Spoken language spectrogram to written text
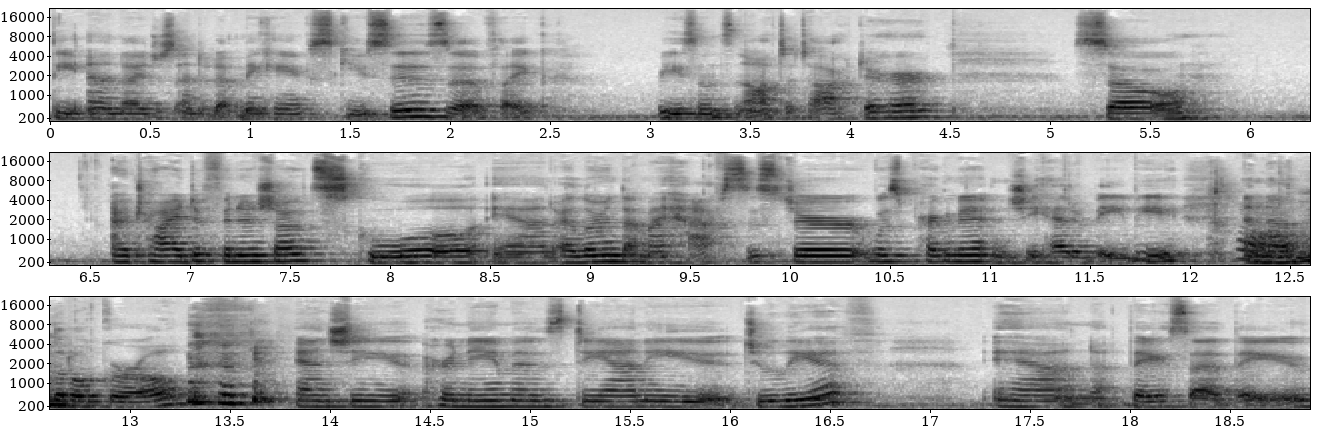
the end, I just ended up making excuses of like reasons not to talk to her. So I tried to finish out school, and I learned that my half sister was pregnant and she had a baby and a little girl. And she her name is Deanne Juliet and they said they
